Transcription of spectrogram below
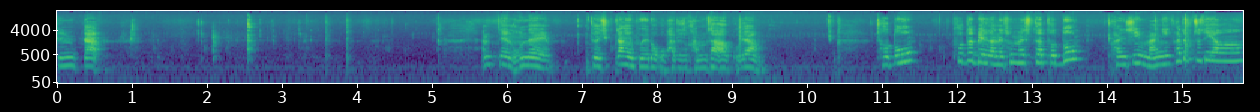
진짜. 아무튼 오늘 저희 직장인 브이로그 봐주셔서 감사하고요. 저도 푸드빌런의 소멸 스타터도 관심 많이 가져주세요.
